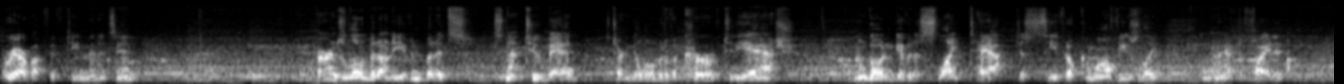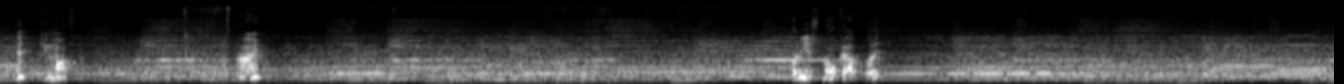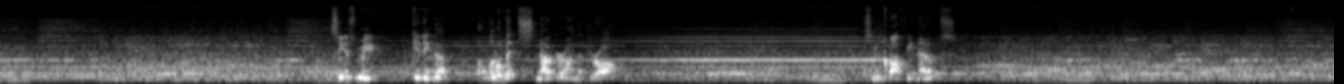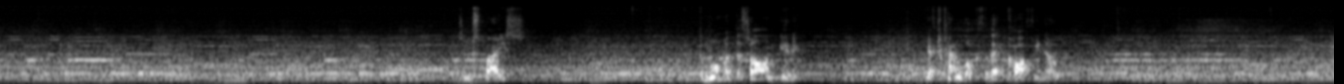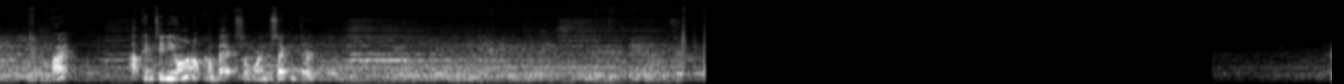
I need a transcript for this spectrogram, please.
Here we are about 15 minutes in burns a little bit uneven, but it's it's not too bad. It's starting to get a little bit of a curve to the ash. I'm going to go ahead and give it a slight tap just to see if it'll come off easily. Don't want to have to fight it. It came off. Alright. Plenty of smoke output. Seems to be getting a, a little bit snugger on the draw some coffee notes. Some spice. At the moment, that's all I'm getting. You have to kind of look for that coffee note. Alright, I'll continue on. I'll come back somewhere in the second third.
